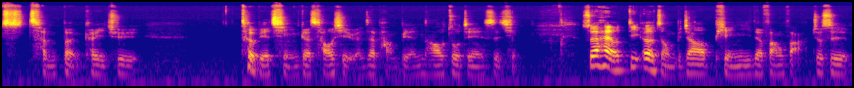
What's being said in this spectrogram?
成本可以去。特别请一个抄写员在旁边，然后做这件事情。所以还有第二种比较便宜的方法，就是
